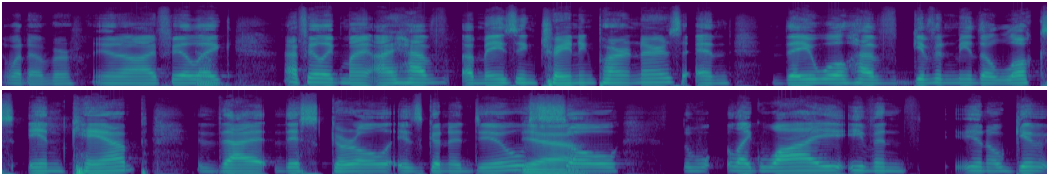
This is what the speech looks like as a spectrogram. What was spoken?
whatever. You know, I feel Yeah. like I feel like my I have amazing training partners and they will have given me the looks in camp that this girl is going to do. Yeah. So like why even you know give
